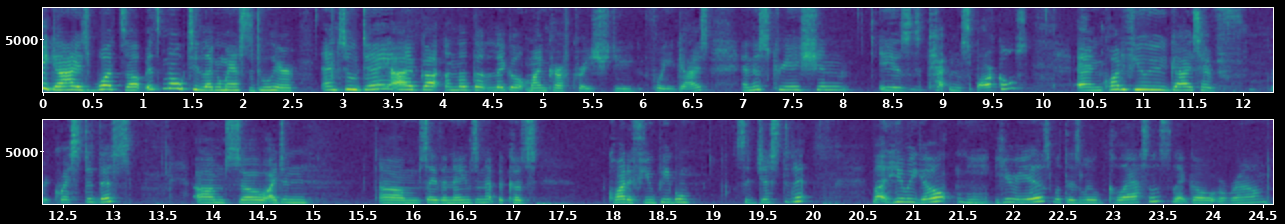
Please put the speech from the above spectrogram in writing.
Hey guys, what's up? It's Multi Lego Master 2 here, and today I've got another Lego Minecraft creation for you guys. And this creation is CaptainSparklez, and quite a few of you guys have requested this. Um, so I didn't um, say the names in it because quite a few people suggested it. But here we go. Here he is with his little glasses that go around.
